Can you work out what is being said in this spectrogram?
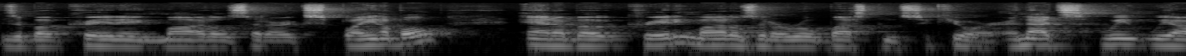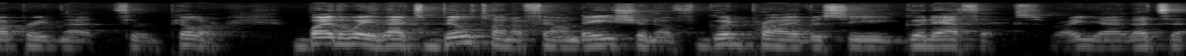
It's about creating models that are explainable, and about creating models that are robust and secure. And that's we we operate in that third pillar by the way, that's built on a foundation of good privacy, good ethics, right? Yeah, that's an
